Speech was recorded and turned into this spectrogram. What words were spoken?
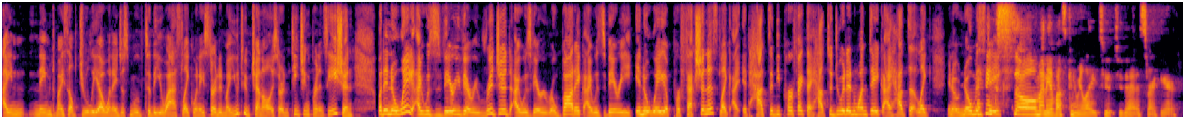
I n- named myself Julia when I just moved to the US. Like when I started my YouTube channel, I started teaching pronunciation. But in a way, I was very, very rigid. I was very robotic. I was very, in a way, a perfectionist. Like I, it had to be perfect. I had to do it in one take. I had to, like, you know, no mistakes. I think so many of us can relate to, to this right here.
